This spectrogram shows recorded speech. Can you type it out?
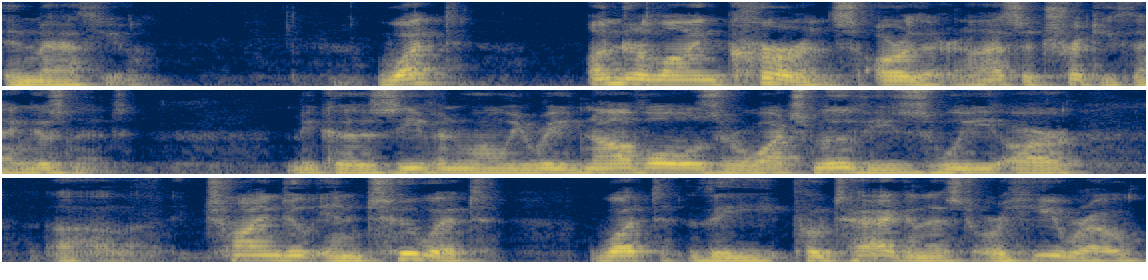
In Matthew? What underlying currents are there? Now, that's a tricky thing, isn't it? Because even when we read novels or watch movies, we are uh, trying to intuit what the protagonist or hero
